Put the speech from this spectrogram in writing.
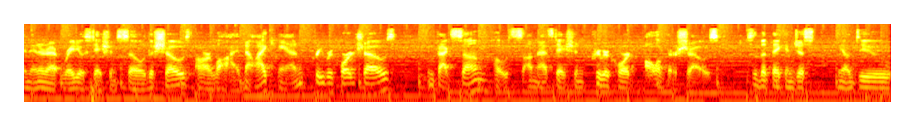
an internet radio station. So the shows are live. Now I can pre record shows. In fact, some hosts on that station pre record all of their shows so that they can just, you know, do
